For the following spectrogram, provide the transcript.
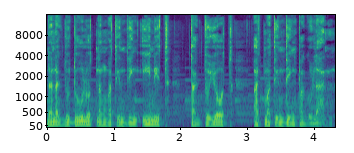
na nagdudulot ng matinding init, tagtuyot at matinding pagulan.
